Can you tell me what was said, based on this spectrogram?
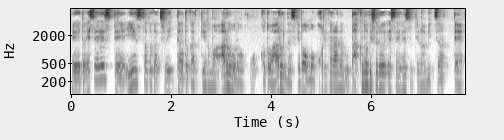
えっ、と、SNS ってインスタとかツイッターとかっていうのもあるのことはあるんですけど、もうこれからね、もう爆伸びする SNS っていうのは3つあって、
